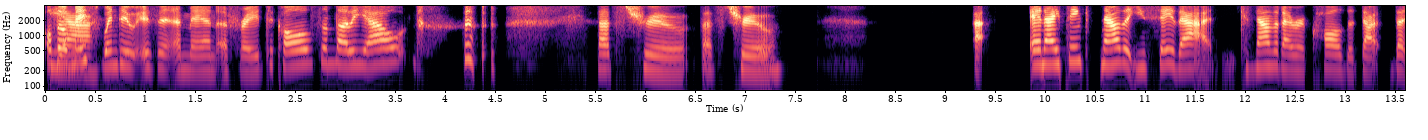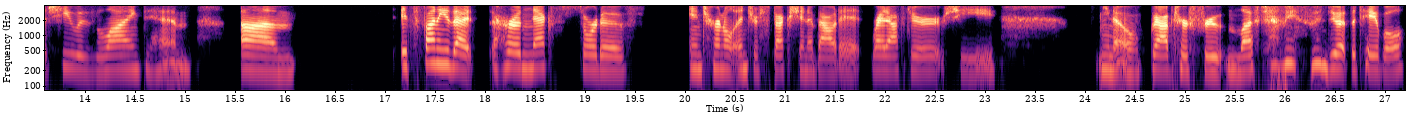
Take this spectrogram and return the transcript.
Although Yeah. Mace Windu isn't a man afraid to call somebody out. That's true. That's true. And I think now that you say that, because now that I recall that that that she was lying to him, um, it's funny that her next sort of internal introspection about it, right after she, you know, grabbed her fruit and left Mace Windu at the table,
